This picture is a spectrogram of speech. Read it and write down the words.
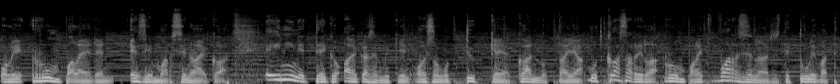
oli rumpaleiden esimarssin aikaa. Ei niin, etteikö aikaisemminkin olisi ollut tykkejä kannuttajia, mutta kasarilla rumpalit varsinaisesti tulivat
